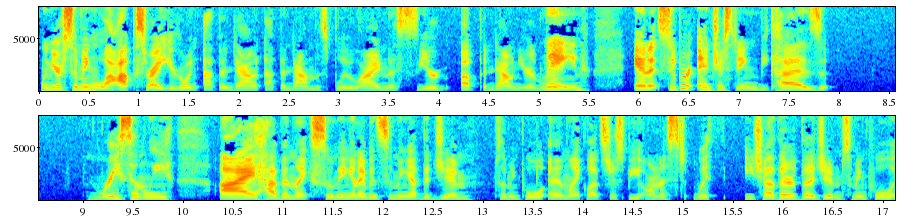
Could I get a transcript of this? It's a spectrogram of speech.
when you're swimming laps, right, you're going up and down, up and down this blue line. This you're up and down your lane, and it's super interesting because recently I have been like swimming, and I've been swimming at the gym swimming pool, and like let's just be honest with each other. The gym swimming pool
